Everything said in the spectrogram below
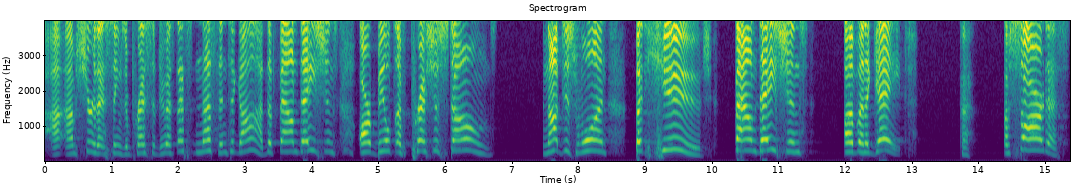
I, I'm sure that seems impressive to us. That's nothing to God. The foundations are built of precious stones. Not just one, but huge foundations of an agate, of sardis,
